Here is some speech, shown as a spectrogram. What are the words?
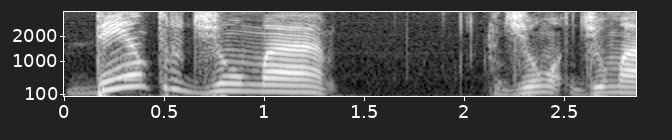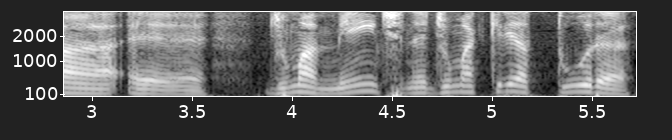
dentro de uma de uma, de uma, é, de uma mente, né, de uma criatura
